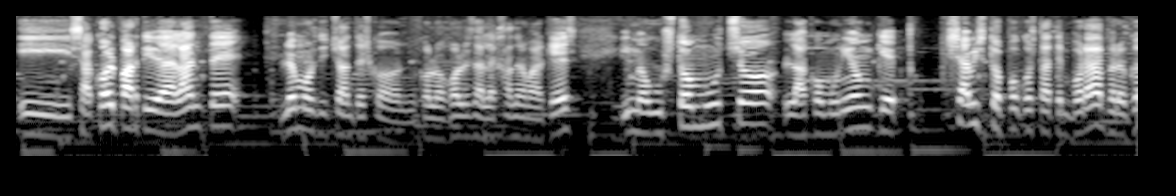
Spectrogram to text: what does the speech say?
y sacó el partido adelante. Lo hemos dicho antes con, con los goles de Alejandro Marqués y me gustó mucho la comunión que se ha visto poco esta temporada, pero que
